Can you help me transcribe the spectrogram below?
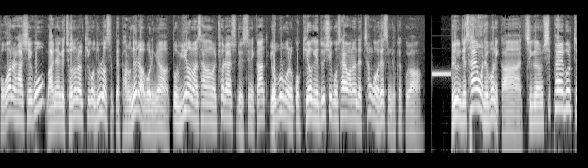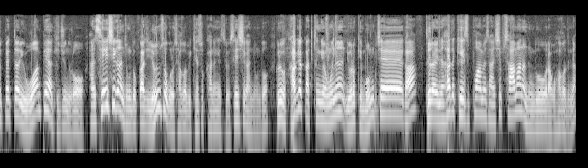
보관을 하시고 만약에 전원을 켜고 눌렀을 때 바로 내려와 버리면 또 위험한 상황을 초래할 수도 있으니까 이 부분을 꼭 기억해 두시고 사용하는데 참고가 됐으면 좋겠고요. 그리고 이제 사용을 해보니까 지금 18V 배터리 5A 기준으로 한 3시간 정도까지 연속으로 작업이 계속 가능했어요. 3시간 정도. 그리고 가격 같은 경우는 이렇게 몸체가 들어있는 하드 케이스 포함해서 한 14만원 정도라고 하거든요.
